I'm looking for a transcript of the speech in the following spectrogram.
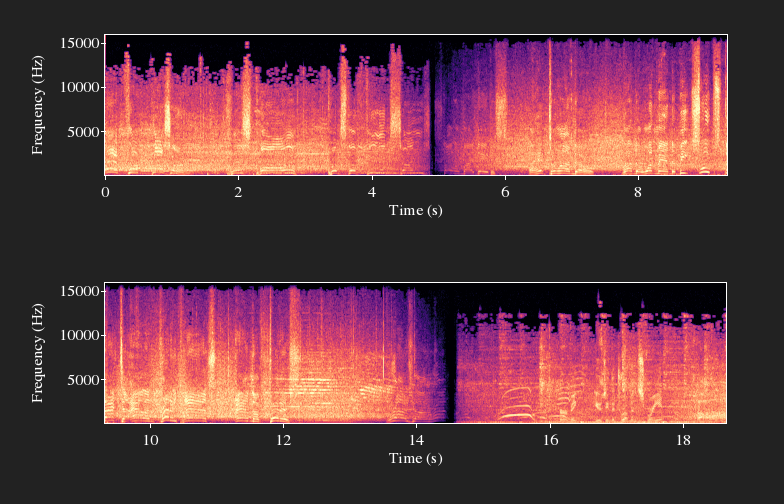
At the buzzer, Paul puts the Phoenix Suns. Stolen by Davis. A hit to Rondo. Rondo, one man to beat. Swoops back to Allen. Pretty pass. And the finish. Rajon. Irving using the Drummond screen. Oh,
